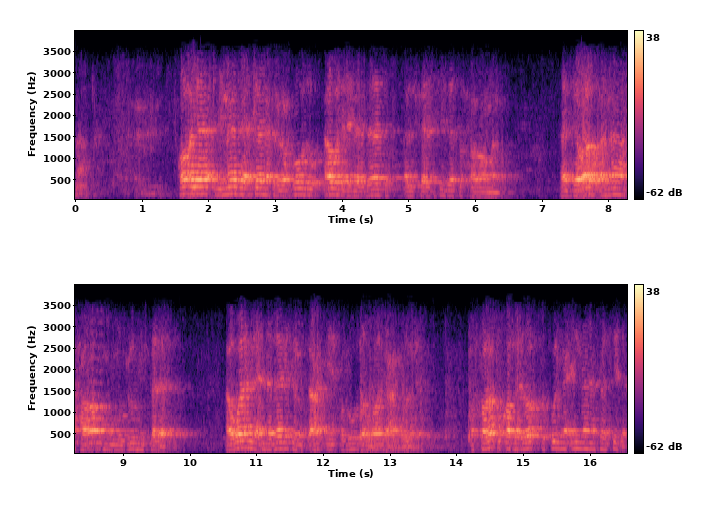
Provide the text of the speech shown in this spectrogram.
نعم. قال لماذا كانت العقود أو العبادات الفاسدة حراما؟ الجواب أنها حرام من وجوه ثلاثة. أولا لأن ذلك متعدي حدود الله عز وجل. والصلاة قبل الوقت قلنا إنها فاسدة.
